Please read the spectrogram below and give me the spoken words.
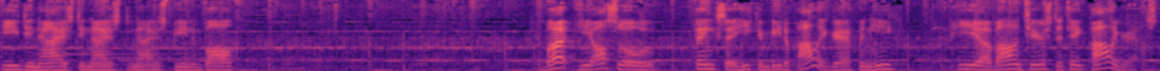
He denies, denies, denies being involved. But he also thinks that he can beat a polygraph, and he he uh, volunteers to take polygraphs.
